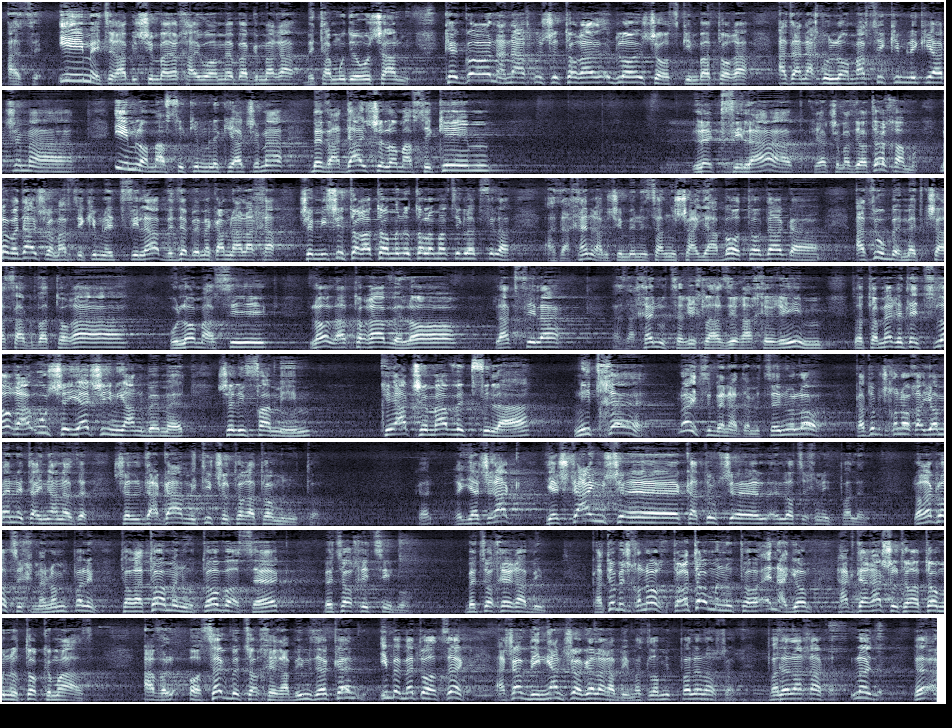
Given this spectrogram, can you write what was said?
אז אם אצל רבי שמעון בר יוחאי הוא אומר בגמרא בתלמוד ירושלמי כגון אנחנו שתורה, לא, שעוסקים בתורה אז אנחנו לא מפסיקים לקריאת שמע. אם לא מפסיקים לקריאת שמע בוודאי שלא מפסיקים לתפילה, קריאת שמע זה יותר חמור, בוודאי שלא מפסיקים לתפילה, וזה באמת גם להלכה, שמי שתורתו אומנותו לא מפסיק לתפילה. אז לכן רבי שמעון בן ניסן שהיה באותו דרגה, אז הוא באמת כשעסק בתורה, הוא לא מפסיק לא לתורה ולא לתפילה. אז לכן הוא צריך להזהיר אחרים, זאת אומרת אצלו ראו שיש עניין באמת שלפעמים קריאת שמע ותפילה נדחה, לא אצל בן אדם, אצלנו לא. כתוב בשכונות היום אין את העניין הזה של דאגה אמיתית של תורתו אומנותו. כן? יש רק, יש שתיים שכתוב שלא צריכים להתפלל. לא רק לא צריכים, הם לא מתפללים. תורתו אומנותו ועוסק בצורכי ציבור, בצורכי רבים. כתוב בשכונות, תורתו אומנותו, אין היום הגדרה של תורתו אומנותו כמו אז. אבל עוסק בצורכי רבים זה כן. אם באמת הוא עוסק עכשיו בעניין שנוגע לרבים, אז לא מתפלל עכשיו, מתפלל אחר כך. לא יודע.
